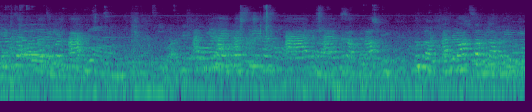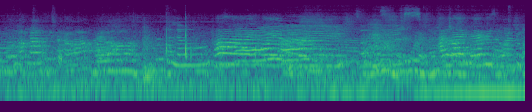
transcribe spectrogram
With the honorable act. And behind the scene is Anne and Sapna. And lots of lovely people. Hello. Hi, hi everybody. And my hair is going to go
